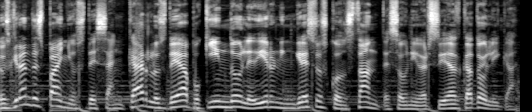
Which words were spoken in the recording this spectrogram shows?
Los grandes paños de San Carlos de Apoquindo le dieron ingresos constantes a Universidad Católica,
